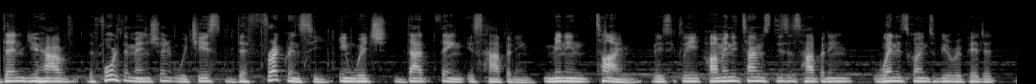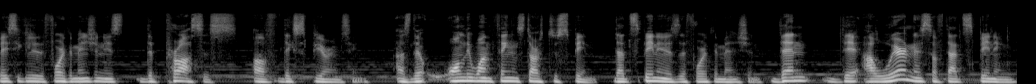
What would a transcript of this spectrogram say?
Then you have the fourth dimension, which is the frequency in which that thing is happening, meaning time. Basically, how many times this is happening, when it's going to be repeated. Basically, the fourth dimension is the process of the experiencing as the only one thing starts to spin. That spinning is the fourth dimension. Then the awareness of that spinning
